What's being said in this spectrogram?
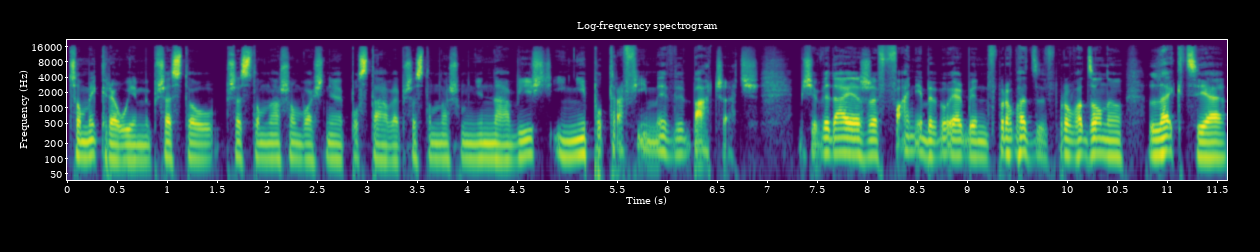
co my kreujemy przez tą, przez tą naszą właśnie postawę, przez tą naszą nienawiść i nie potrafimy wybaczać. Mi się wydaje, że fajnie by było, jakby wprowadzono lekcję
